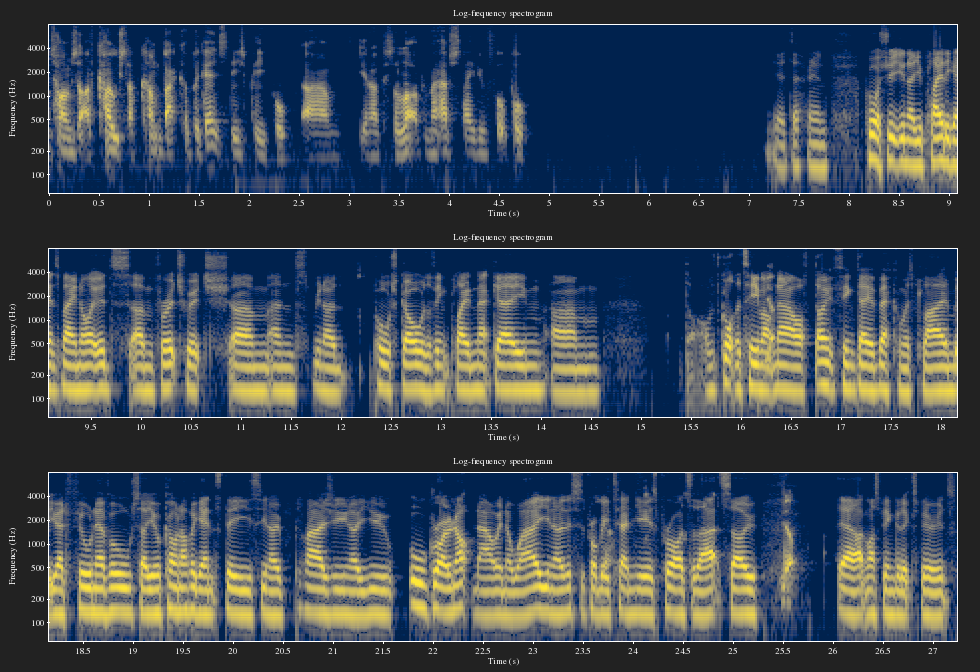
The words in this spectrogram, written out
times that I've coached, I've come back up against these people. Um, you know, because a lot of them have stayed in football. Yeah, definitely. And of course, you, you know you played against Man United um, for Ipswich, um, and you know Paul Scholes, I think, played in that game. Um, I've got the team up yep. now. I don't think David Beckham was playing, but you had Phil Neville, so you're coming up against these, you know, players. You know, you all grown up now in a way. You know, this is probably ten years prior to that, so yep. yeah, that must be a good experience.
